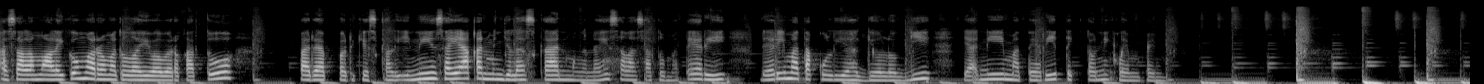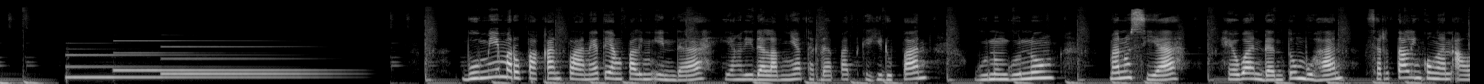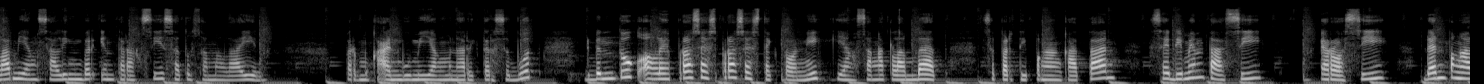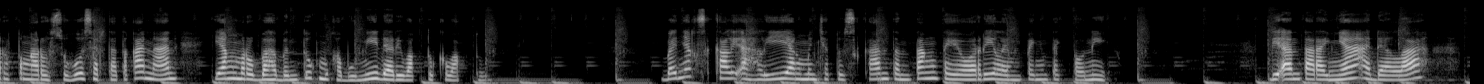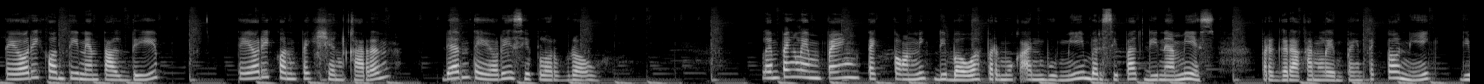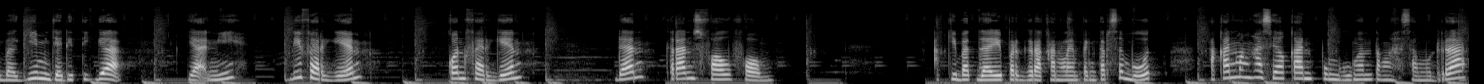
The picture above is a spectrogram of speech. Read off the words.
Assalamualaikum warahmatullahi wabarakatuh. Pada podcast kali ini saya akan menjelaskan mengenai salah satu materi dari mata kuliah geologi yakni materi tektonik lempeng. Bumi merupakan planet yang paling indah yang di dalamnya terdapat kehidupan, gunung-gunung, manusia, hewan dan tumbuhan serta lingkungan alam yang saling berinteraksi satu sama lain. Permukaan bumi yang menarik tersebut dibentuk oleh proses-proses tektonik yang sangat lambat, seperti pengangkatan, sedimentasi, erosi, dan pengaruh-pengaruh suhu serta tekanan yang merubah bentuk muka bumi dari waktu ke waktu. Banyak sekali ahli yang mencetuskan tentang teori lempeng tektonik. Di antaranya adalah teori continental drift, teori convection current, dan teori Floor Grow. Lempeng-lempeng tektonik di bawah permukaan bumi bersifat dinamis. Pergerakan lempeng tektonik dibagi menjadi tiga, yakni divergen, konvergen, dan transvalform. Akibat dari pergerakan lempeng tersebut, akan menghasilkan punggungan tengah samudera,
